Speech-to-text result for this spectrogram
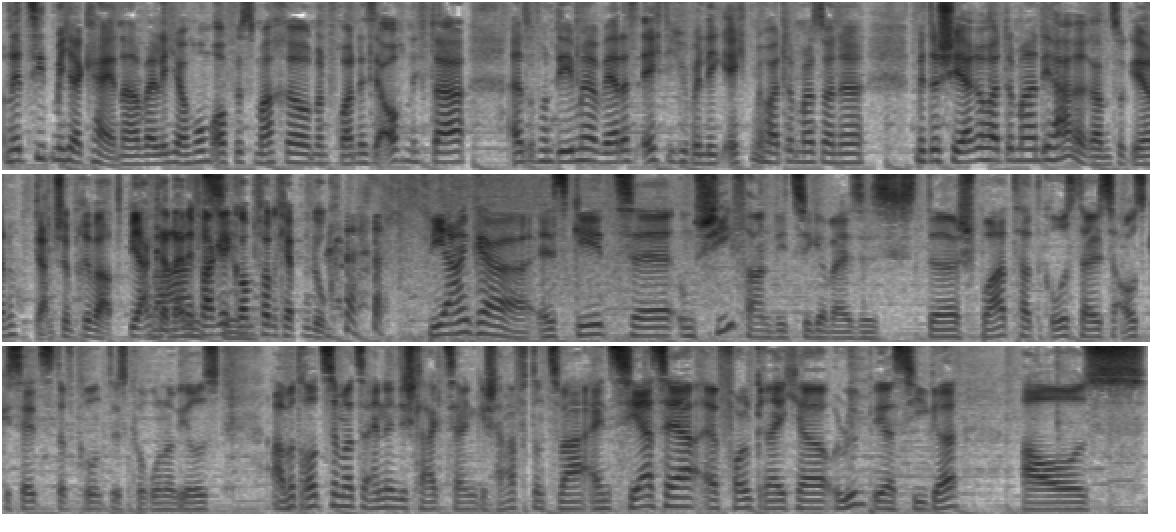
Und jetzt sieht mich ja keiner, weil ich ja Homeoffice mache und mein Freund ist ja auch nicht da. Also von dem her wäre das echt, ich überlege echt mir heute mal so eine, mit der Schere heute mal an die Haare ranzugehen. Ganz schön privat. Bianca, deine Frage Wahnsinn. kommt von Captain Luke. Bianca, es geht äh, ums Skifahren witzigerweise. Der Sport hat großteils ausgesetzt aufgrund des Coronavirus, aber trotzdem hat es einen in die Schlagzeilen geschafft und zwar ein sehr, sehr erfolgreicher Olympiasieger aus,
